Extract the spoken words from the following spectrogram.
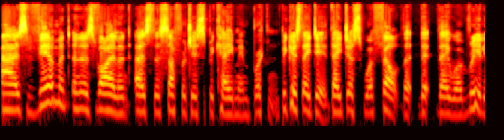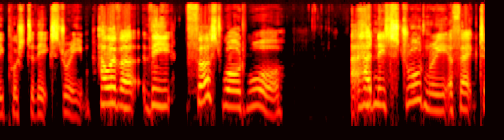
as vehement and as violent as the suffragists became in Britain, because they did. They just were felt that, that they were really pushed to the extreme. However, the First World War had an extraordinary effect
